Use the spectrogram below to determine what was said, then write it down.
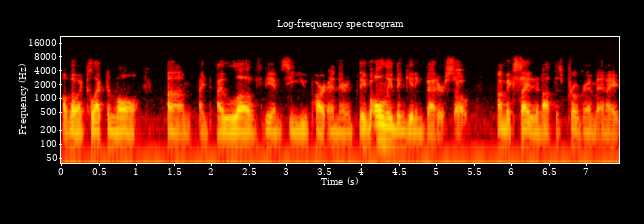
although I collect them all. Um, I, I love the MCU part, and they're they've only been getting better. So I'm excited about this program, and I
